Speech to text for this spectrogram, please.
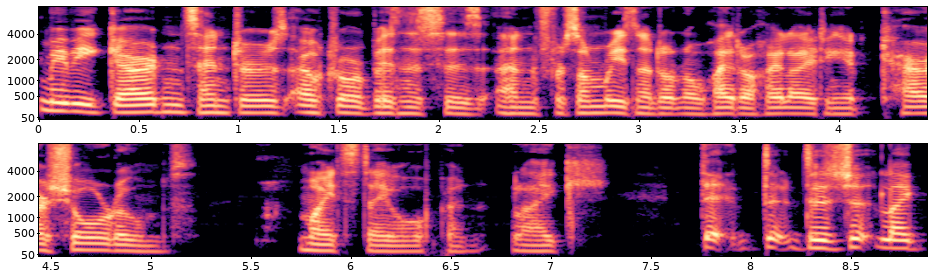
maybe garden centres, outdoor businesses, and for some reason I don't know why they're highlighting it, car showrooms might stay open. Like, th- th- there's just like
